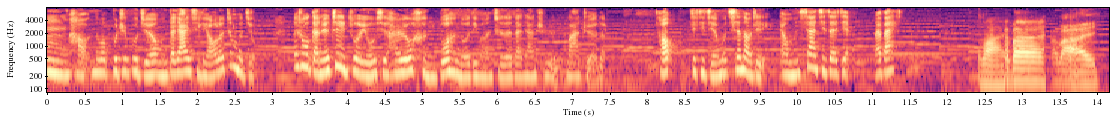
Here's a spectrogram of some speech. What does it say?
嗯，好，那么不知不觉我们大家一起聊了这么久，但是我感觉这一座游戏还是有很多很多地方值得大家去挖掘的。好，这期节目先到这里，让我们下期再见，拜拜。拜拜拜。拜。拜拜。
